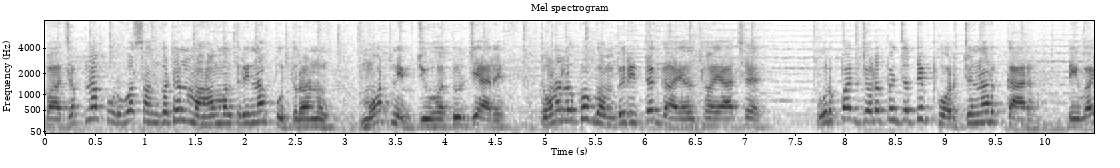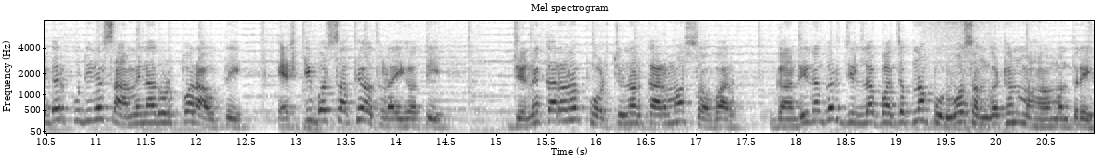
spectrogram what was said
ભાજપના પૂર્વ સંગઠન મહામંત્રીના પુત્રનું મોત નીપજ્યું હતું જ્યારે ત્રણ લોકો ગંભીર રીતે ઘાયલ થયા છે. પૂરપાટ ઝડપે જતી ફોર્ચ્યુનર કાર ડિવાઈડર કૂદીને સામેના રોડ પર આવતી એસટી બસ સાથે અથડાઈ હતી, જેને કારણે ફોર્ચ્યુનર કારમાં સવાર ગાંધીનગર જિલ્લા ભાજપના પૂર્વ સંગઠન મહામંત્રી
